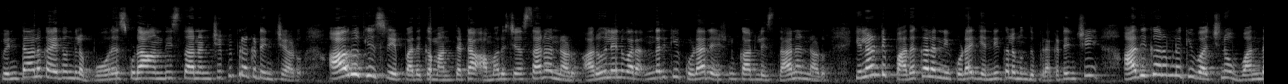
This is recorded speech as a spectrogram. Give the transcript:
క్వింటాలకు ఐదు వందల బోనస్ కూడా అందిస్తానని చెప్పి ప్రకటించాడు. ఆరోగ్యశ్రీ పథకం అంతటా అమలు చేస్తానన్నాడు. అరువులేని వారందరికీ కూడా రేషన్ కార్డులు ఇస్తానన్నాడు. ఇలాంటి పథకాలన్నీ కూడా ఎన్నికల ముందు ప్రకటించి అధికారంలోకి వచ్చిన వంద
